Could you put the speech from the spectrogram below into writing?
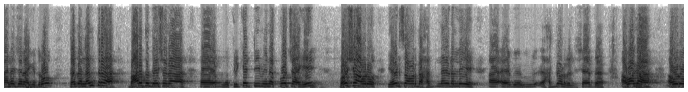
ಮ್ಯಾನೇಜರ್ ಆಗಿದ್ರು. ತದನಂತರ ಭಾರತ ದೇಶದ ಕ್ರಿಕೆಟ್ ಟೀಮಿನ ಕೋಚ್ ಆಗಿ, ಬಹುಶಃ ಅವರು ಎರಡ್ ಸಾವಿರದ ಹದಿನೆರಡಲ್ಲಿ ಹದಿನೇಳರಲ್ಲಿ ಶಾಯದ್ ಅವಾಗ ಅವರು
